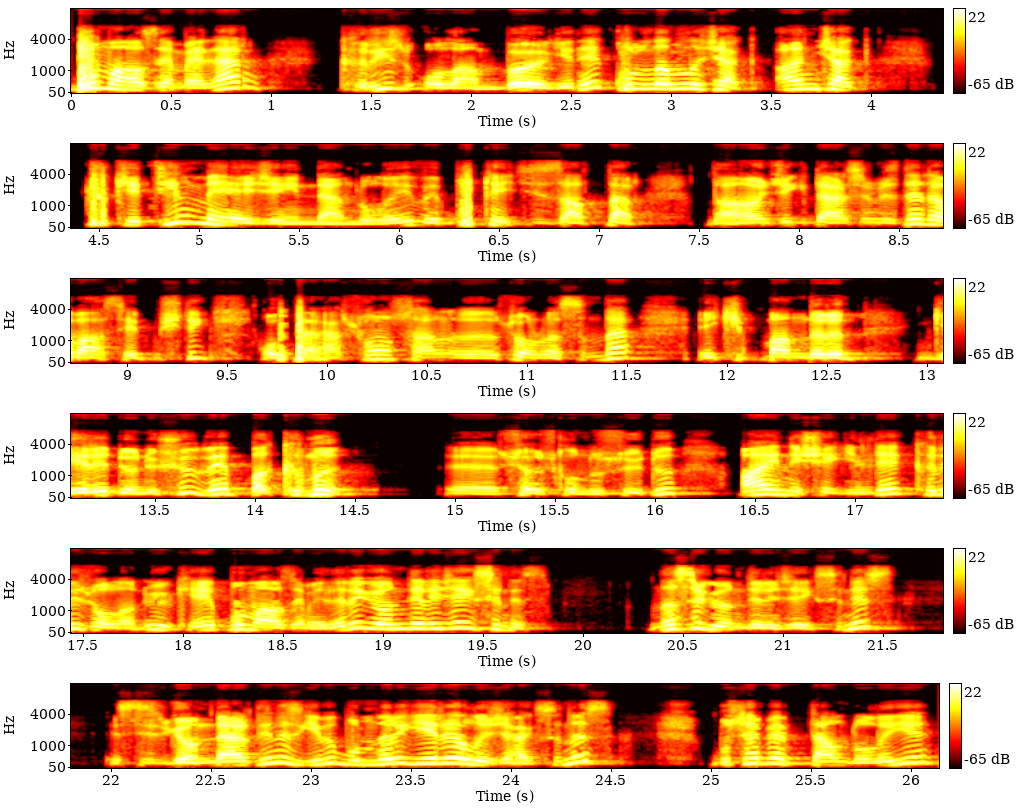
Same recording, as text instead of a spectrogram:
Bu malzemeler kriz olan bölgede kullanılacak. Ancak tüketilmeyeceğinden dolayı ve bu teçhizatlar daha önceki dersimizde de bahsetmiştik. Operasyon son- sonrasında ekipmanların geri dönüşü ve bakımı e, söz konusuydu. Aynı şekilde kriz olan ülkeye bu malzemeleri göndereceksiniz. Nasıl göndereceksiniz? E, siz gönderdiğiniz gibi bunları geri alacaksınız. Bu sebepten dolayı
